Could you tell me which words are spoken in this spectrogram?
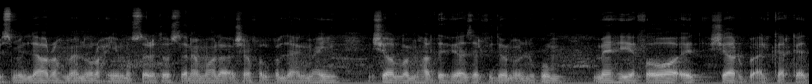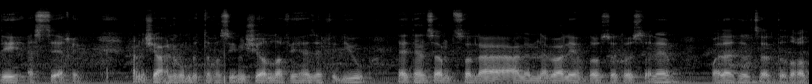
بسم الله الرحمن الرحيم والصلاة والسلام على أشرف خلق الله أجمعين. إن شاء الله النهاردة في هذا الفيديو نقول لكم ما هي فوائد شرب الكركديه الساخن. هنشرح لكم بالتفاصيل إن شاء الله في هذا الفيديو. لا تنسى أن تصلي على النبي عليه أفضل الصلاة والسلام ولا تنسى أن تضغط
